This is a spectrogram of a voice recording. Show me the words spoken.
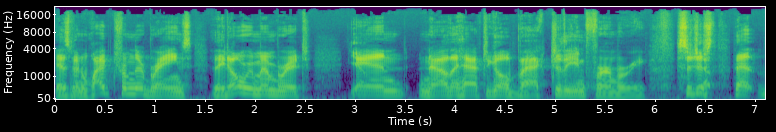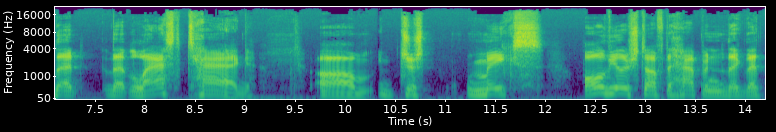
has been wiped from their brains. They don't remember it. Yep. And now they have to go back to the infirmary. So just that that that last tag um, just makes all the other stuff that happened that, that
